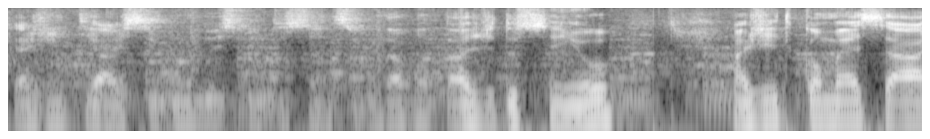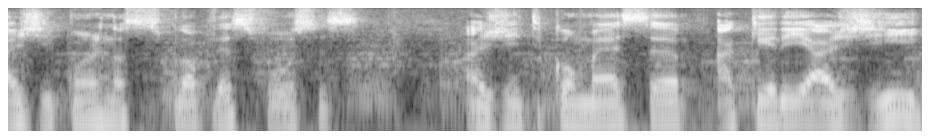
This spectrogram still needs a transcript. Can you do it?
que a gente age segundo o Espírito Santo, segundo a vontade do Senhor, a gente começa a agir com as nossas próprias forças. A gente começa a querer agir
